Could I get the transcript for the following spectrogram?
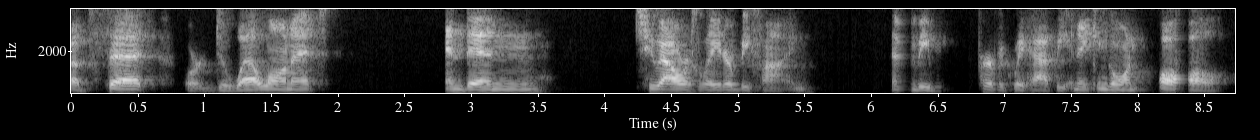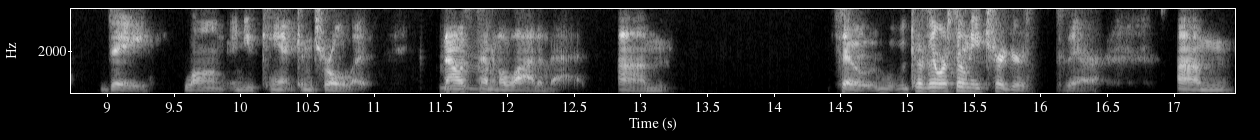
upset or dwell on it. And then two hours later, be fine and be perfectly happy. And it can go on all day long and you can't control it. And I was mm-hmm. having a lot of that. Um, so because there were so many triggers there um,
